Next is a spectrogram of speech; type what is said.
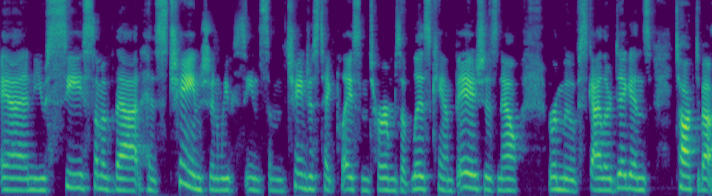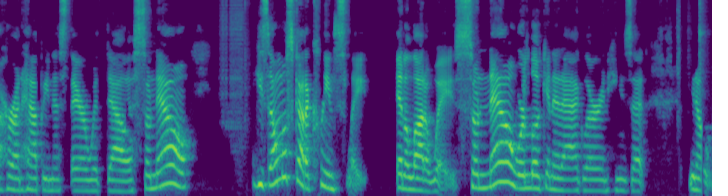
And you see some of that has changed, and we've seen some changes take place in terms of Liz Cambage is now removed. Skylar Diggins talked about her unhappiness there with Dallas. So now he's almost got a clean slate in a lot of ways. So now we're looking at Agler, and he's at, you know,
